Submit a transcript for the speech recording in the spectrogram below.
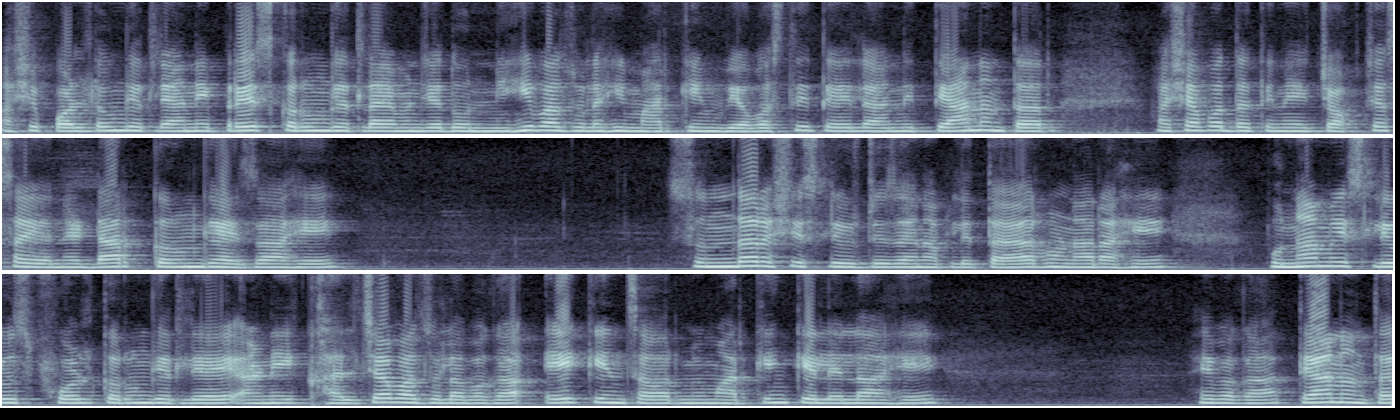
असे पलटून घेतले आणि प्रेस करून घेतला आहे म्हणजे दोन्हीही बाजूला ही मार्किंग व्यवस्थित येईल आणि त्यानंतर अशा पद्धतीने चॉकच्या साह्याने डार्क करून घ्यायचं आहे. सुंदर अशी स्लीव्ज डिझाईन आपली तयार होणार आहे. पुन्हा मी स्लीव्ज फोल्ड करून घेतली आहे आणि खालच्या बाजूला बघा एक इंचावर मी मार्किंग केलेलं आहे. हे बघा त्यानंतर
